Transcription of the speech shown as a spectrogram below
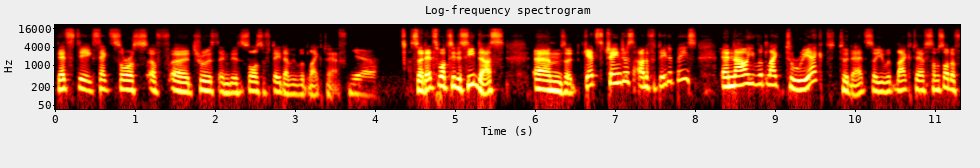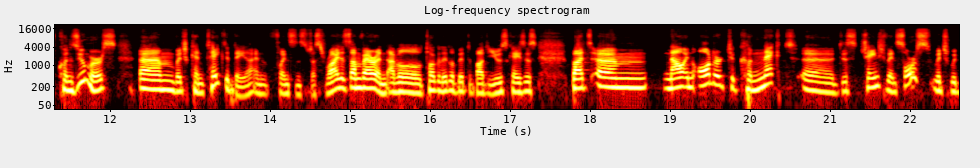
that's the exact source of uh, truth and the source of data we would like to have. Yeah. So that's what CDC does. Um, so it gets changes out of a database, and now you would like to react to that. So you would like to have some sort of consumers um, which can take the data and, for instance, just write it somewhere. And I will talk a little bit about the use cases. But um, now, in order to connect uh, this change event source, which would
